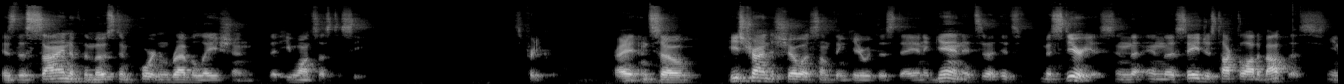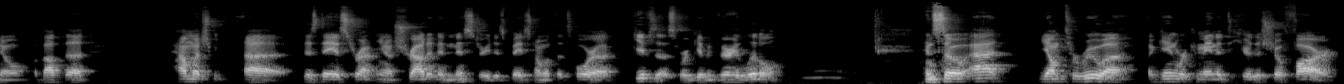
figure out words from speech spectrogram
is the sign of the most important revelation that he wants us to see. It's pretty cool, right? And so he's trying to show us something here with this day. And again, it's a, it's mysterious, and the and the sages talked a lot about this. You know, about the how much uh, this day is you know shrouded in mystery, just based on what the Torah gives us. We're given very little. And so at Yom Teruah, again, we're commanded to hear the shofar,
